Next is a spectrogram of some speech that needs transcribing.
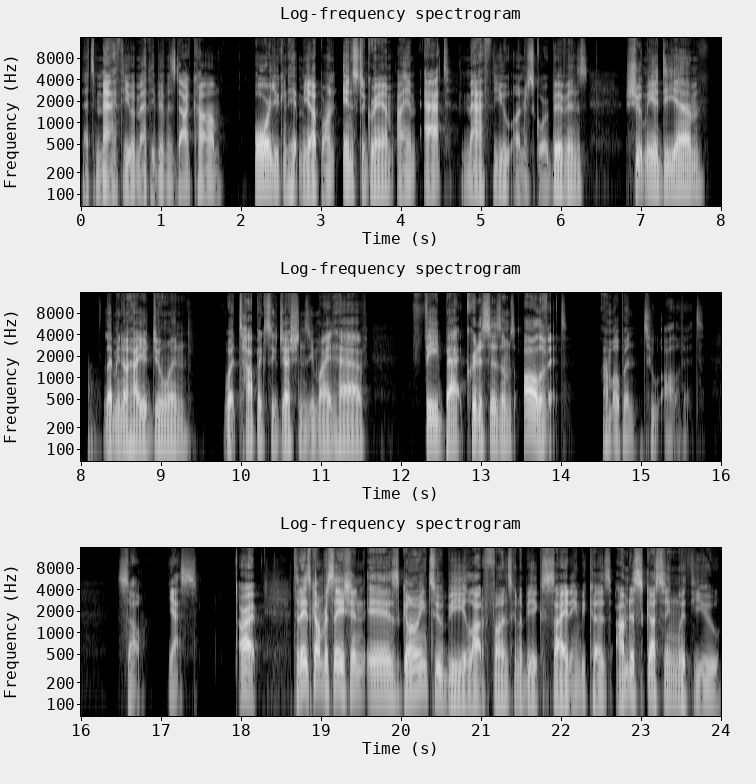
That's matthew at matthewbivens.com. Or you can hit me up on Instagram. I am at Matthew underscore Bivens. Shoot me a DM. Let me know how you're doing, what topic suggestions you might have, feedback, criticisms, all of it. I'm open to all of it. So, yes. All right. Today's conversation is going to be a lot of fun. It's going to be exciting because I'm discussing with you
